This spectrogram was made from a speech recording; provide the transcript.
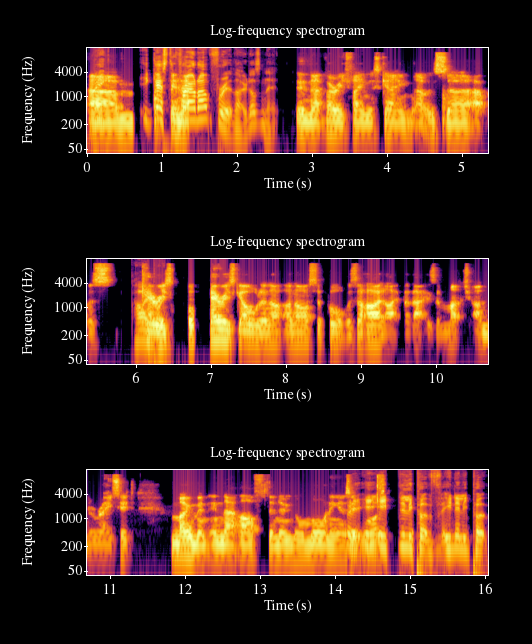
um, It gets the in that- crowd up for it though, doesn't it? in that very famous game. That was uh, that was High Kerry's goal. Kerry's goal and our, and our support was a highlight, but that is a much underrated moment in that afternoon or morning as it he, was. he nearly put he nearly put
